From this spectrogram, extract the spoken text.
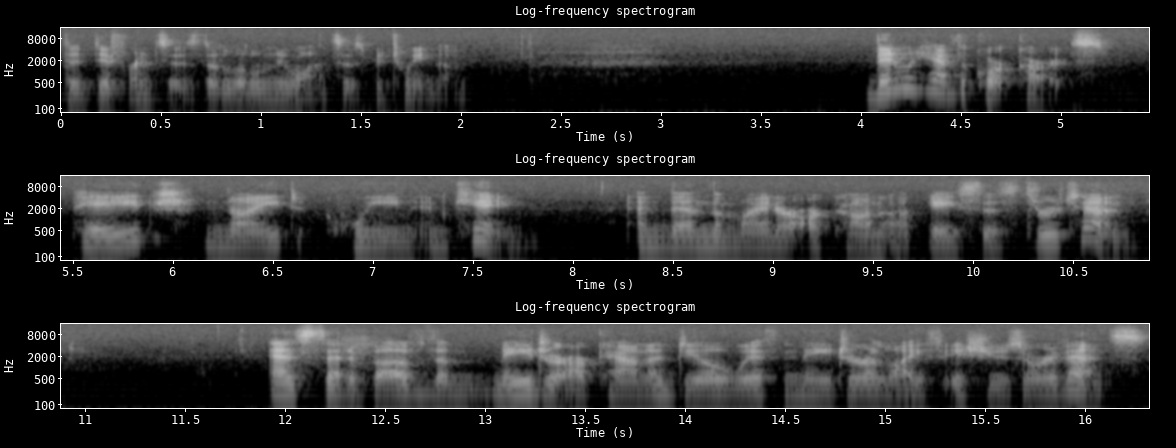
the differences, the little nuances between them. Then we have the court cards Page, Knight, Queen, and King, and then the minor arcana, aces through 10. As said above, the major arcana deal with major life issues or events.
